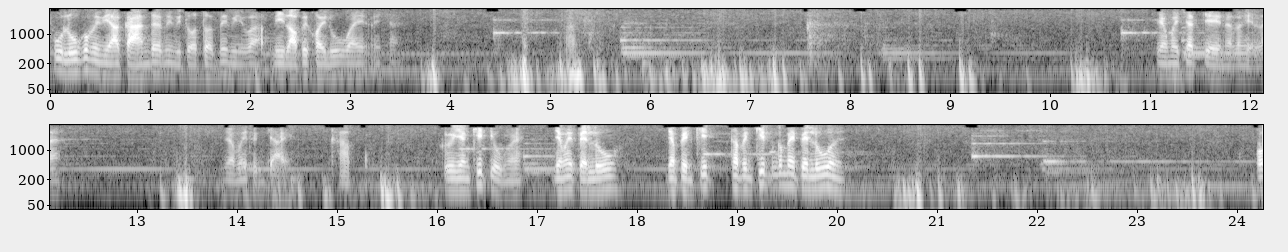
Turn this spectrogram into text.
ผู้รู้ก็ไม่มีอาการด้วยไม่มีตัวตนไม่มีว่า มีเราไปคอยรู้ไว้ไม่ใช่ยังไม่ชัดเจนนะเราเห็นแล้ว ยังไม่ถึงใจ ครับ คือยังคิดอยู่ไงยังไม่เป็นรู้ ยังเป็นคิด ถ้าเป็นคิดมันก็ไม่เป็นรู้เลยพอ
